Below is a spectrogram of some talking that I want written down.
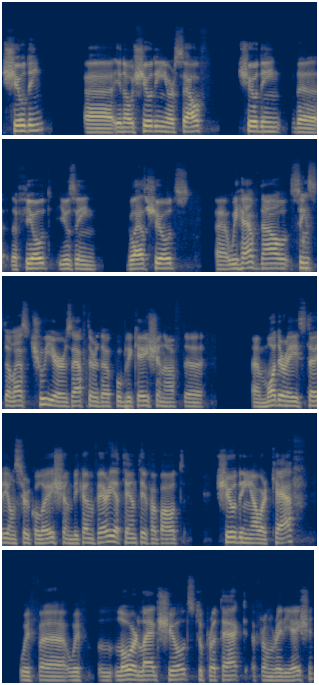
shielding, you know, shielding yourself, shielding the the field using glass shields. we have now, since the last two years after the publication of the uh, moderate study on circulation, become very attentive about shielding our calf with, uh, with lower leg shields to protect from radiation.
